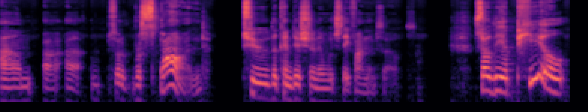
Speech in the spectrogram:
um, uh, uh, sort of respond to the condition in which they find themselves. So the appeal,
